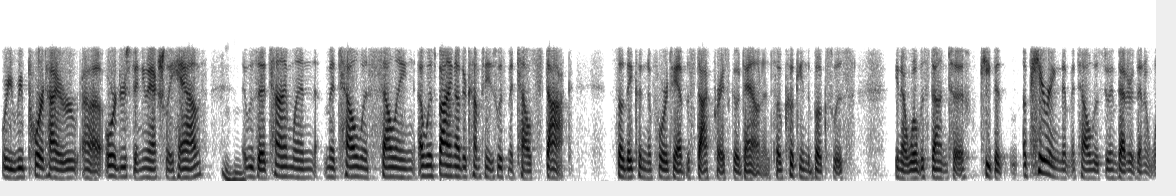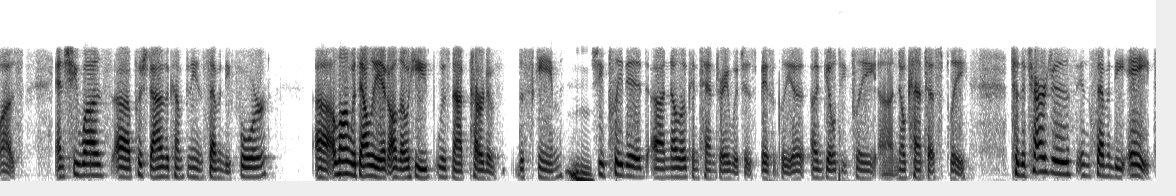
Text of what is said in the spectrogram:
where you report higher uh, orders than you actually have. Mm-hmm. It was a time when Mattel was selling, uh, was buying other companies with Mattel stock, so they couldn't afford to have the stock price go down, and so cooking the books was, you know, what was done to keep it appearing that Mattel was doing better than it was. And she was uh, pushed out of the company in '74 uh, along with Elliot, although he was not part of the scheme. Mm-hmm. She pleaded uh, nolo contendere, which is basically a, a guilty plea, uh, no contest plea, to the charges in '78,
